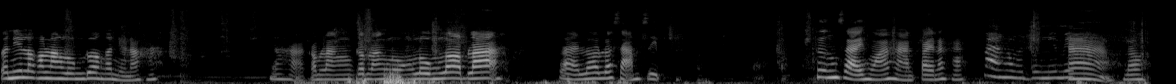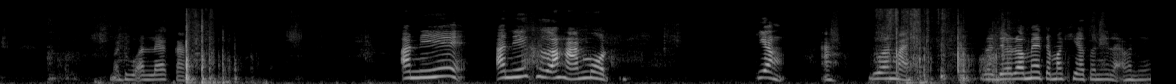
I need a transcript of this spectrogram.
ตอนนี้เรากำลังลงด้วงกันอยู่นะคะ เนี่ยค่ะกำลังกำลังลงลงรอบละ หลายรอบละสามสิบครึ่งใส่หัวอาหารไปนะคะแม่ทำไมตรงนี้ไม่อ่าเรามาดูอันแรกกัน อันนี้ อันนี้คืออาหารหมด เกลี้ยง อะดูอันใหม่เดี๋ยวเดี๋ยวเราแม่จะมาเคลียร์ตัวนี้แหละวันนี้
